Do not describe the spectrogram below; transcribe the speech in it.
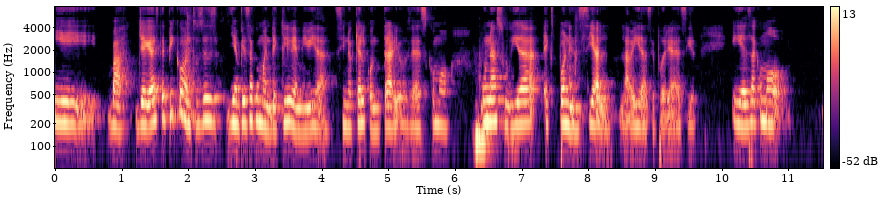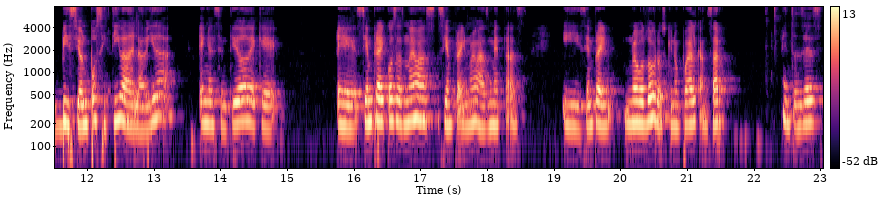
y va, llegué a este pico, entonces ya empieza como en declive mi vida, sino que al contrario, o sea, es como una subida exponencial la vida, se podría decir. Y esa como visión positiva de la vida en el sentido de que eh, siempre hay cosas nuevas, siempre hay nuevas metas y siempre hay nuevos logros que uno puede alcanzar. Entonces,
